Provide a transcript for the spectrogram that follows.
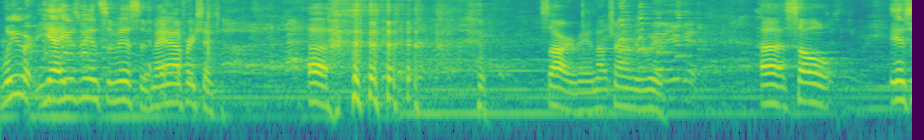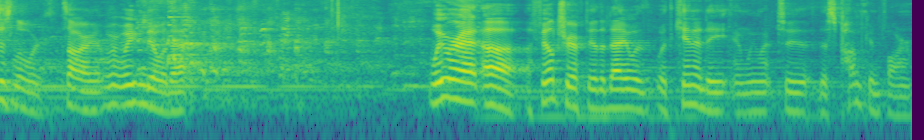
We were, yeah, he was being submissive, man. I appreciate you. Uh, sorry, man. Not trying to be weird. Uh, so, it's just a little weird. Sorry, we, can deal with that. We were at uh, a field trip the other day with, with Kennedy, and we went to this pumpkin farm.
